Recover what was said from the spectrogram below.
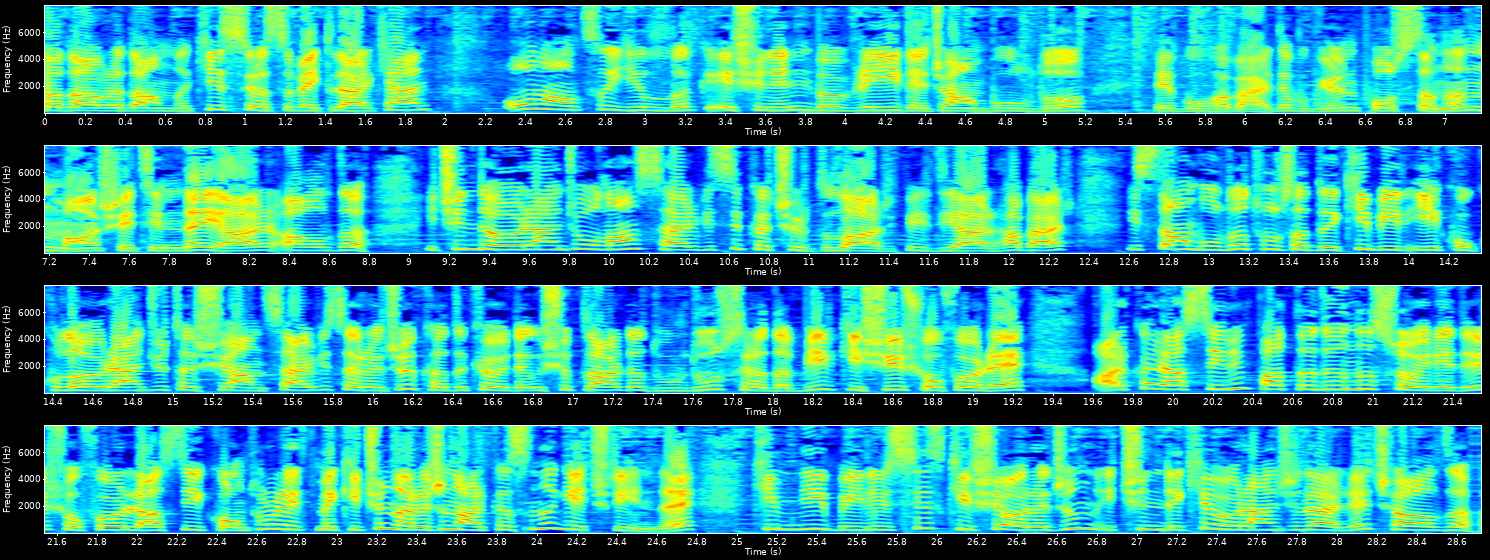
Kadavradan nakil sırası beklerken 16 yıllık eşinin böbreğiyle can buldu ve bu haberde bugün postanın manşetinde yer aldı. İçinde öğrenci olan servisi kaçırdılar. Bir diğer haber İstanbul'da Tuzla'daki bir ilkokula öğrenci taşıyan servis aracı Kadıköy'de ışıklarda durduğu sırada bir kişi şoföre arka lastiğinin patladığını söyledi. Şoför lastiği kontrol etmek için aracın arkasına geçtiğinde kimliği belirsiz kişi aracın içindeki öğrencilerle çaldı.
